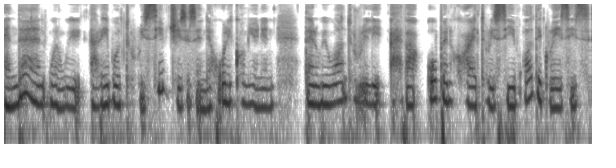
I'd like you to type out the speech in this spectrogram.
And then when we are able to receive Jesus in the Holy Communion, then we want to really have an open heart to receive all the graces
